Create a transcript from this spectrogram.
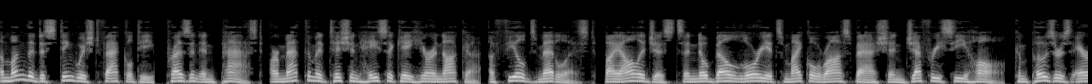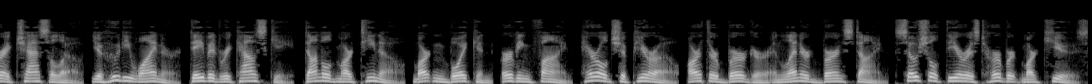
Among the distinguished faculty, present and past, are mathematician Heisuke Hironaka, a Fields medalist, biologists and Nobel laureates Michael Rosbash and Jeffrey C. Hall, composers Eric Chasalow, Yehudi Wyner, David Rakowski, Donald Martino, Martin Boykan, Irving Fine, Harold Shapero, Arthur Berger and Leonard Bernstein, social theorist Herbert Marcuse,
